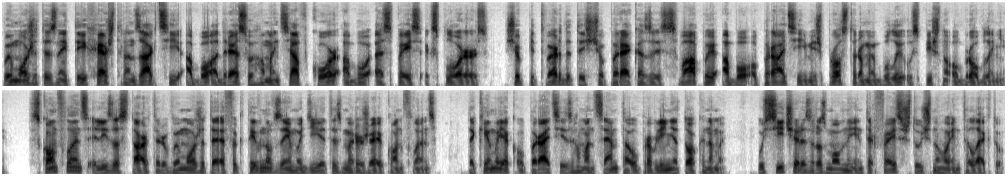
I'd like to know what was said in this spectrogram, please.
Ви можете знайти хеш транзакції або адресу гаманця в Core або eSpace Explorers, щоб підтвердити, що перекази, свапи або операції між просторами були успішно оброблені. З Confluence ELISA Starter ви можете ефективно взаємодіяти з мережею Confluence, такими як операції з гаманцем та управління токенами, усі через розмовний інтерфейс штучного інтелекту.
